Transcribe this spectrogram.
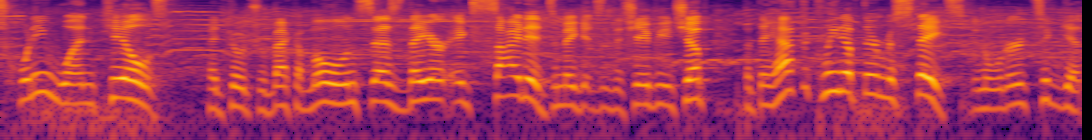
21 kills. Head coach Rebecca Moen says they are excited to make it to the championship, but they have to clean up their mistakes in order to get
